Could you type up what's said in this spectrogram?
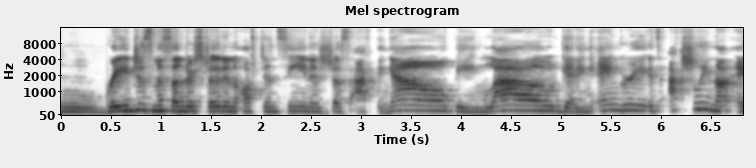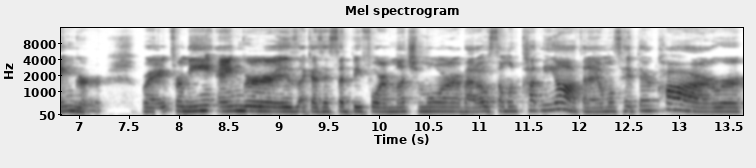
Mm. Rage is misunderstood and often seen as just acting out, being loud, getting angry. It's actually not anger, right? For me, anger is, like, as I said before, much more about, oh, someone cut me off and I almost hit their car, or,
